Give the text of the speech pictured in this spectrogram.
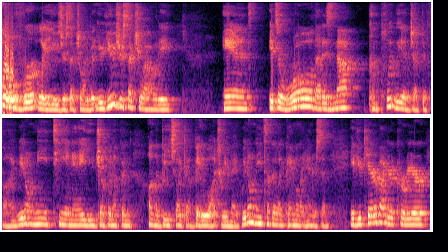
overtly use your sexuality, but you use your sexuality and it's a role that is not completely objectifying. We don't need TNA, you jumping up and on the beach like a Baywatch remake. We don't need something like Pamela Anderson. If you care about your career,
